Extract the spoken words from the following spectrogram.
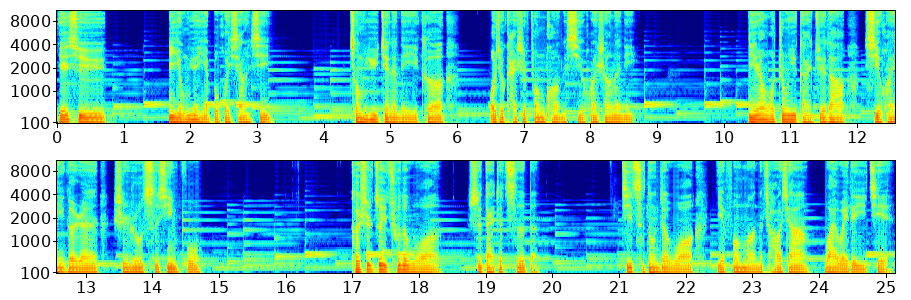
也许你永远也不会相信，从遇见的那一刻，我就开始疯狂的喜欢上了你。你让我终于感觉到喜欢一个人是如此幸福。可是最初的我是带着刺的，既刺痛着我，也锋芒的朝向外围的一切。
